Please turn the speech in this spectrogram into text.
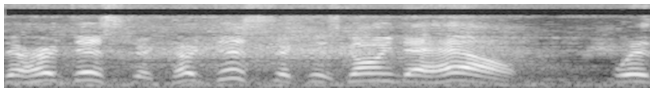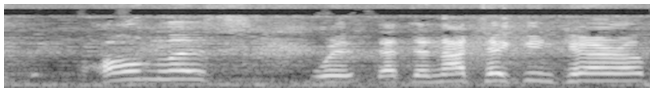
to her district, her district is going to hell with homeless, with that they're not taking care of,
